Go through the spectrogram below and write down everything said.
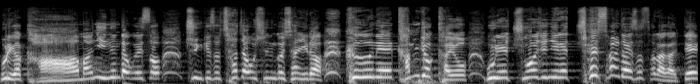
우리가 가만히 있는다고 해서 주님께서 찾아오시는 것이 아니라 그 은혜에 감격하여 우리의 주어진 일에 최선을 다해서 살아갈 때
